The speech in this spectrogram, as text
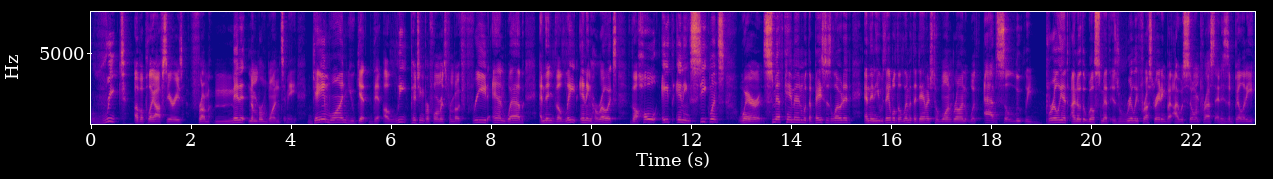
reeked of a playoff series from minute number one to me. Game one, you get the elite pitching performance from both Fried and Webb, and then the late inning heroics, the whole eighth inning sequence where Smith came in with the bases loaded, and then he was able to limit the damage to one run was absolutely brilliant. I know that Will Smith is really frustrating, but I was so impressed at his ability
